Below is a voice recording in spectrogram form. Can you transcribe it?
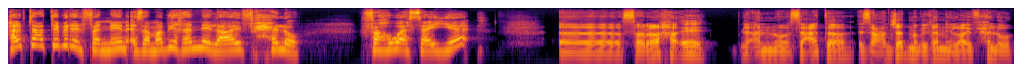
هل بتعتبر الفنان إذا ما بيغني لايف حلو فهو سيء أه صراحة إيه لأنه ساعتها إذا عن جد ما بيغني live حلو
